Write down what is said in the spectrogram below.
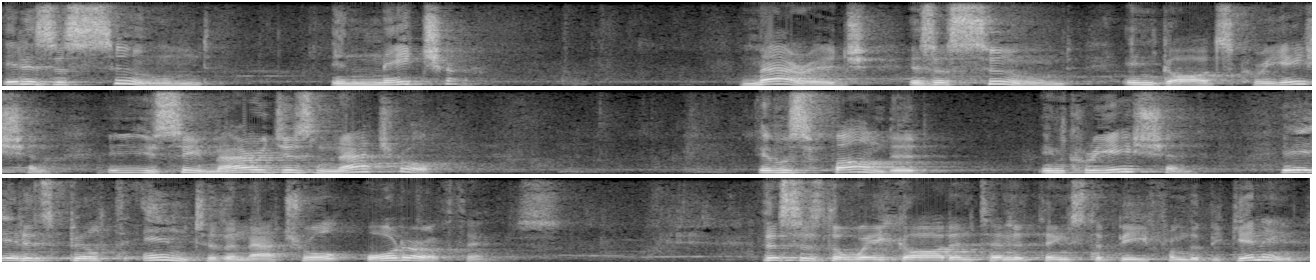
It is assumed in nature. Marriage is assumed in God's creation. You see, marriage is natural, it was founded in creation, it is built into the natural order of things. This is the way God intended things to be from the beginning.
